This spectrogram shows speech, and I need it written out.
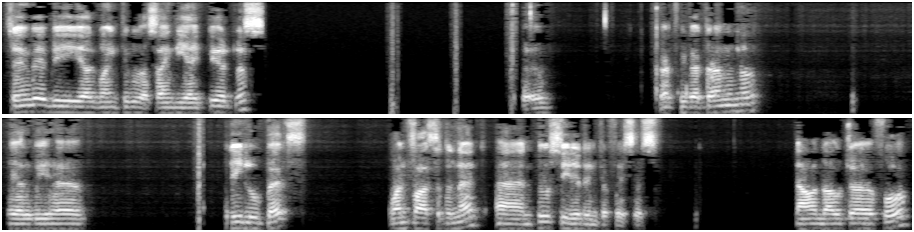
same way we are going to assign the IP address. Okay. Configure terminal. Here we have three loopbacks, one fast Ethernet, and two serial interfaces. Now on router 4,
